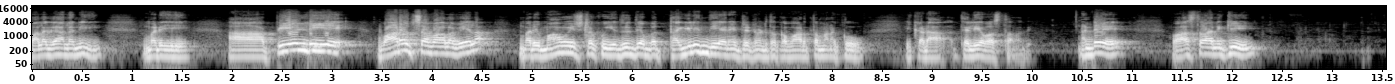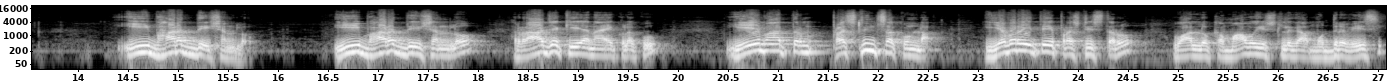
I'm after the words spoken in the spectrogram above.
బలగాలని మరి పిఎల్డిఏ వారోత్సవాల వేళ మరి మావోయిస్టులకు ఎదురుదెబ్బ తగిలింది అనేటటువంటి ఒక వార్త మనకు ఇక్కడ తెలియవస్తున్నది అంటే వాస్తవానికి ఈ భారతదేశంలో ఈ భారతదేశంలో రాజకీయ నాయకులకు ఏమాత్రం ప్రశ్నించకుండా ఎవరైతే ప్రశ్నిస్తారో వాళ్ళు ఒక మావోయిస్టులుగా ముద్ర వేసి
